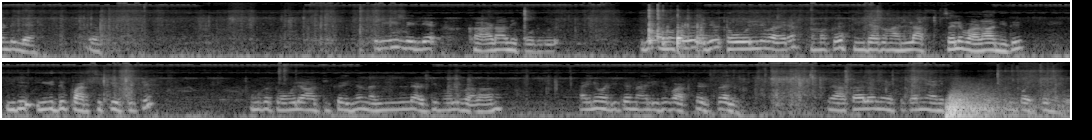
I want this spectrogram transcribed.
കണ്ടില്ലേ. ഇത്രയും വലിയ കാടാന്ന് ഇപ്പോൾ ഇത് നമുക്ക് ഇത് തോലിന് പകരം നമുക്ക് ഇതിന്റെ അകത്ത് നല്ല അസൽ വളാണിത് ഇത്. ഇത് പറിച്ചിട്ട് ഇട്ടിട്ട് നമുക്ക് തോലാക്കി കഴിഞ്ഞാൽ നല്ല അടിപൊളി വളമാണ്. അതിന് വേണ്ടിയിട്ട് എന്നാൽ ഇത് പറിച്ചെടുത്താലും. രാക്കാലം നേരത്തിട്ടാണ് ഞാനിപ്പോൾ ഇത് പറിക്കുന്നത്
